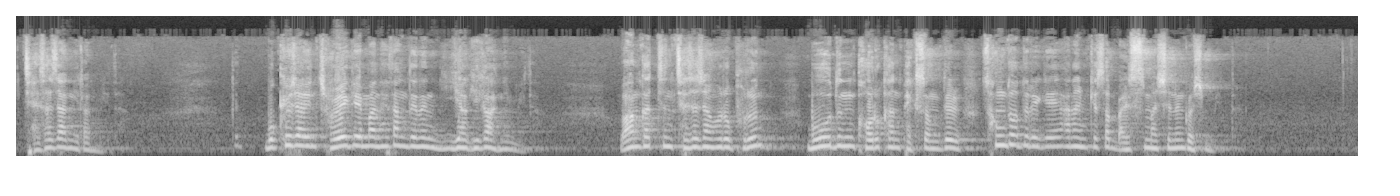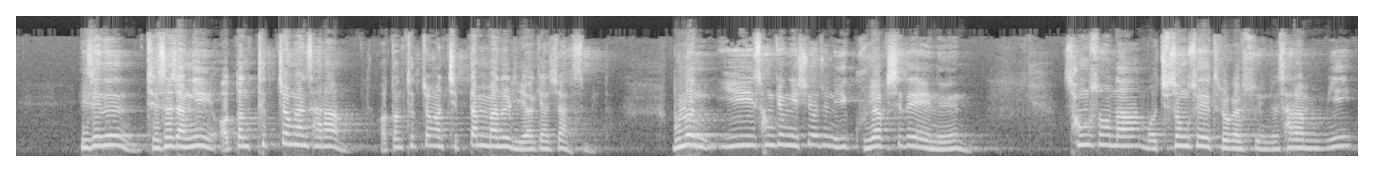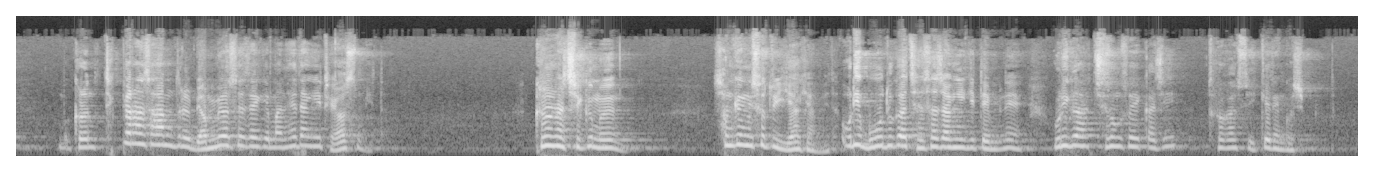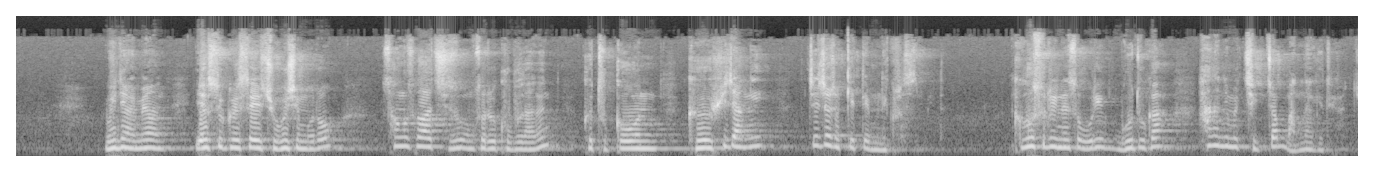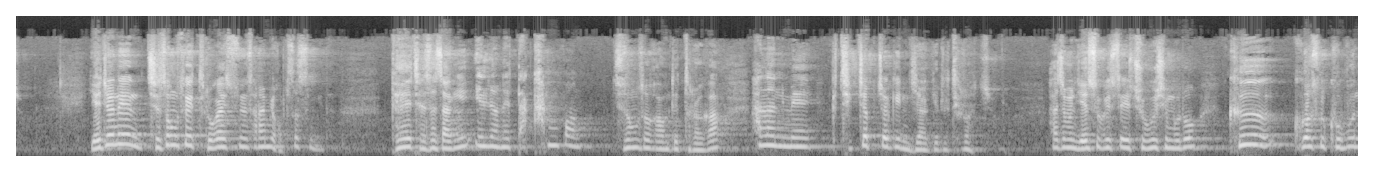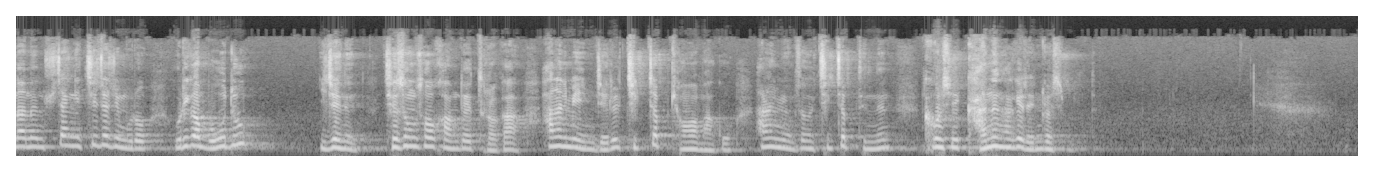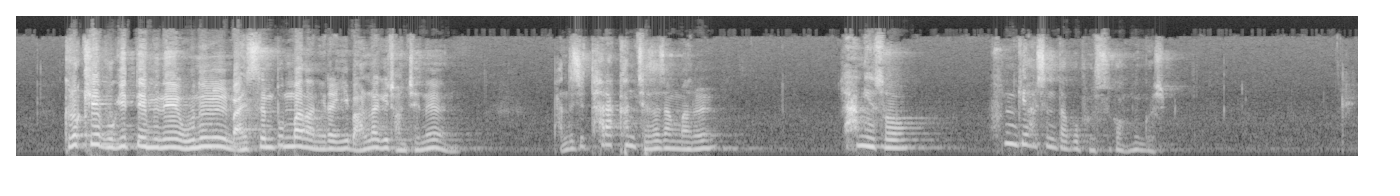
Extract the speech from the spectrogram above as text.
제사장이랍니다. 목회자인 저에게만 해당되는 이야기가 아닙니다. 왕 같은 제사장으로 부른 모든 거룩한 백성들, 성도들에게 하나님께서 말씀하시는 것입니다. 이제는 제사장이 어떤 특정한 사람, 어떤 특정한 집단만을 이야기하지 않습니다. 물론 이 성경이 씌워준 이 구약 시대에는 성소나 뭐 지성소에 들어갈 수 있는 사람이 뭐 그런 특별한 사람들을 몇몇에게만 해당이 되었습니다. 그러나 지금은 성경에서도 이야기합니다. 우리 모두가 제사장이기 때문에 우리가 지성소에까지 들어갈 수 있게 된 것입니다. 왜냐하면 예수 그리스도의 죽으심으로 성소와 지성소를 구분하는 그 두꺼운 그 휘장이 찢어졌기 때문에 그렇습니다. 그것으로 인해서 우리 모두가 하나님을 직접 만나게 되었죠. 예전엔 지성소에 들어갈 수 있는 사람이 없었습니다. 대제사장이 1년에 딱 한 번 지성소 가운데 들어가 하나님의 그 직접적인 이야기를 들었죠. 하지만 예수 그리스도의 죽으심으로 그 그것을 구분하는 휘장이 찢어짐으로 우리가 모두 이제는 제성소 가운데 들어가 하나님의 임재를 직접 경험하고 하나님의 음성을 직접 듣는 그것이 가능하게 된 것입니다. 그렇게 보기 때문에 오늘 말씀뿐만 아니라 이 말라기 전체는 반드시 타락한 제사장만을 향해서 훈계하신다고 볼 수가 없는 것입니다.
